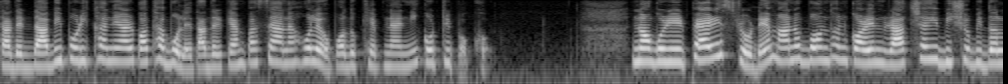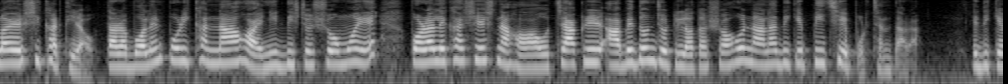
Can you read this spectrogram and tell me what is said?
তাদের দাবি পরীক্ষা নেয়ার কথা বলে তাদের ক্যাম্পাসে আনা হলেও পদক্ষেপ নেয়নি কর্তৃপক্ষ। নগরীর প্যারিস রোডে মানববন্ধন করেন রাজশাহী বিশ্ববিদ্যালয়ের শিক্ষার্থীরাও। তারা বলেন, পরীক্ষা না হয় নির্দিষ্ট সময়ে পড়ালেখা শেষ না হওয়া ও চাকরির আবেদন জটিলতা সহ নানা দিকে পিছিয়ে পড়ছেন তারা। এদিকে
